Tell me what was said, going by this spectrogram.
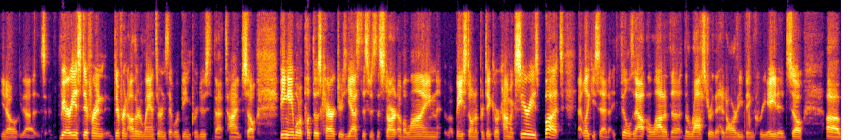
You know, uh, various different different other lanterns that were being produced at that time. So being able to put those characters, yes, this was the start of a line based on a particular comic series, but uh, like you said, it fills out a lot of the the roster that had already been created. So uh,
